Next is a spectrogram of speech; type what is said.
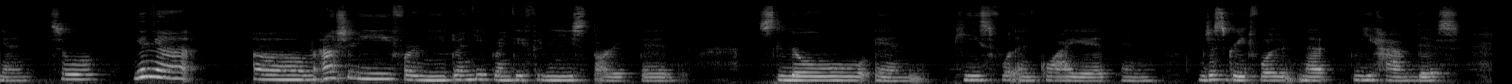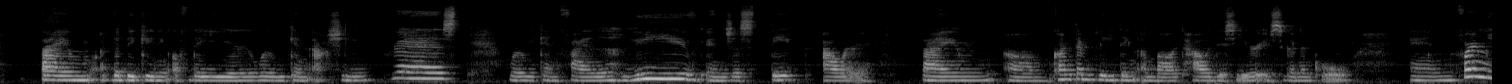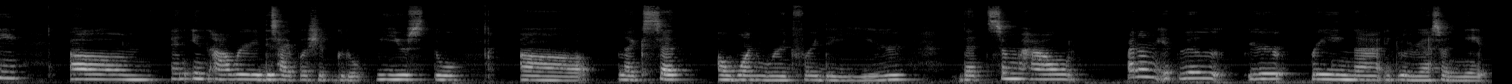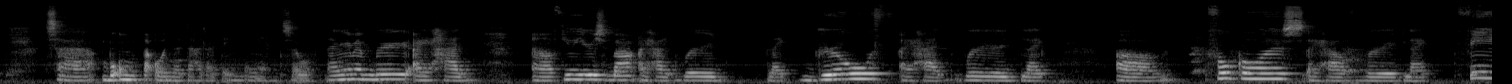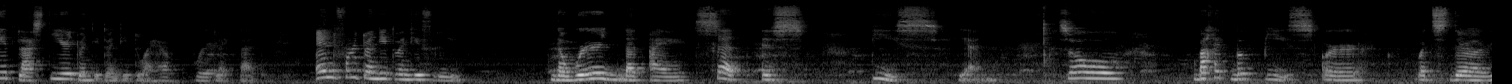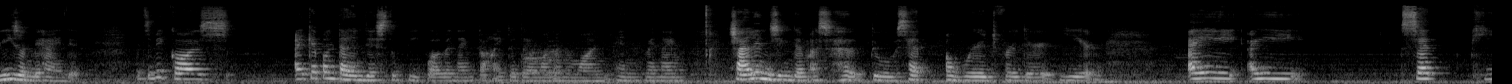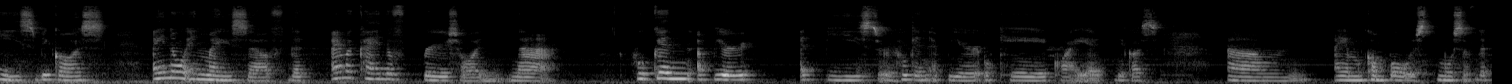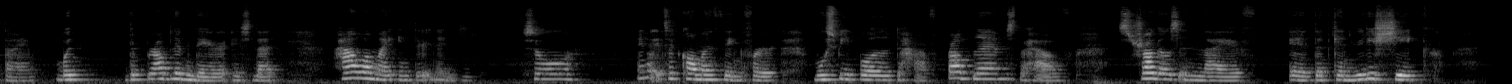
Yan. So, yun nga, Um, actually, for me, 2023 started slow and peaceful and quiet and I'm just grateful that we have this time at the beginning of the year where we can actually rest, where we can file leave and just take our time um, contemplating about how this year is gonna go. And for me, um and in our discipleship group we used to uh like set a one word for the year that somehow parang it will you're praying na it will resonate sa buong taon na darating na. So, I remember I had a few years back, I had word like growth, I had word like um, focus, I have word like faith. Last year 2022 i have word like that. And for 2023 the word that i set is peace. Yan. So bakit ba peace? Or what's the reason behind it? It's because I kept on telling this to people when I'm talking to them one on one and when I'm challenging them as well to set a word for their year. I I set peace because I know in myself that I'm a kind of person na who can appear at peace or who can appear okay, quiet because um, I am composed most of the time. But the problem there is that how am I internally? So, I know it's a common thing for most people to have problems, to have struggles in life eh, that can really shake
